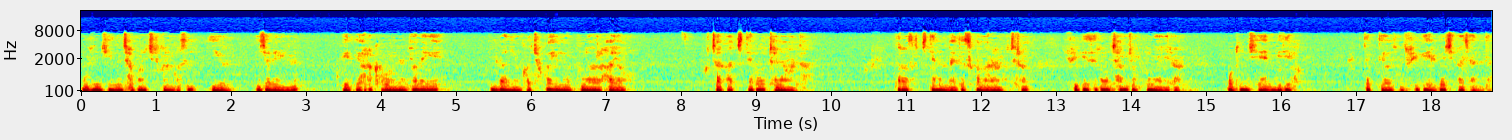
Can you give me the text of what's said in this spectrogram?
뭐든지 있는 자본이 취득하는 것은 이윤, 이전의 이윤, 그에 비해 하락하고 있는 현행의 일반 이윤과 초과 이윤을 분열하여 후자가 지대로 전향한다. 따라서 지대는 매더스가 말하는 것처럼 수익의 새로운 창조뿐이 아니라 뭐든지에 미리 획득되어진 수익의 일부에 지나지 않는다.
